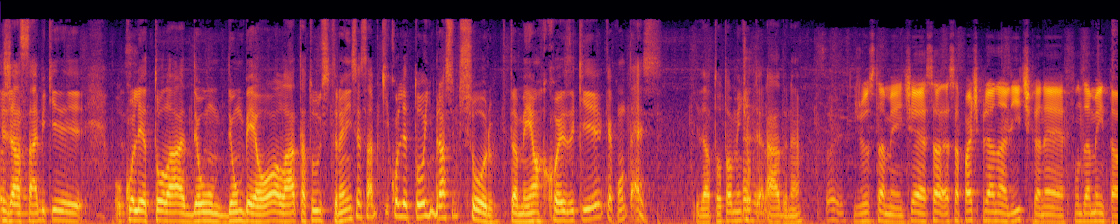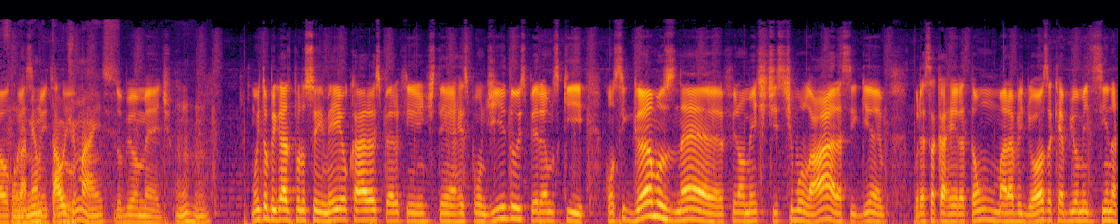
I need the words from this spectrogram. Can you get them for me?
Já né? sabe que o coletor lá deu um, deu um BO lá, tá tudo estranho, você sabe que coletou em braço de soro. Também é uma coisa que, que acontece. E dá totalmente alterado, né? Isso aí. Justamente. É, essa, essa parte pré-analítica, né, é fundamental. o Fundamental do- demais. do biomédico. Uhum. Muito obrigado pelo seu e-mail, cara. Espero que a gente tenha respondido. Esperamos que consigamos, né, finalmente te estimular a seguir por essa carreira tão maravilhosa que é a biomedicina.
